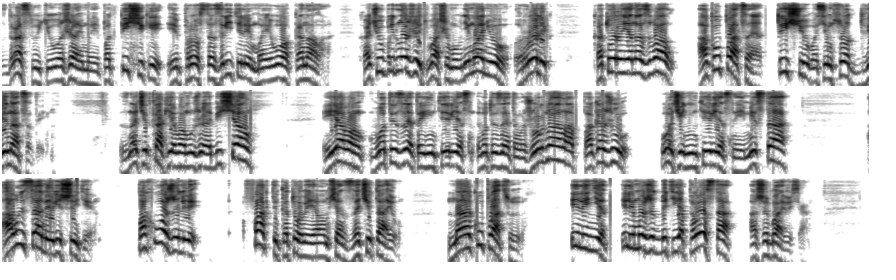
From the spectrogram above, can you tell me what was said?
Здравствуйте, уважаемые подписчики и просто зрители моего канала. Хочу предложить вашему вниманию ролик, который я назвал «Оккупация 1812». Значит, как я вам уже обещал, я вам вот из, этой интерес... вот из этого журнала покажу очень интересные места, а вы сами решите, похожи ли факты, которые я вам сейчас зачитаю, на оккупацию или нет, или может быть я просто ошибаюсь.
